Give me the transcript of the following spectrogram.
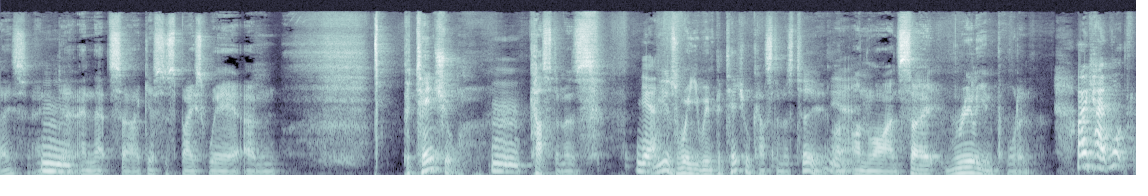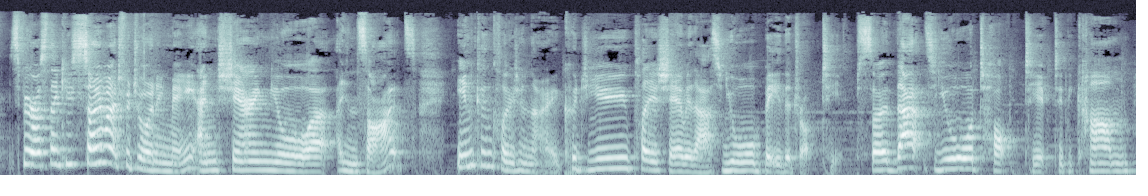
days, and Mm. uh, and that's, uh, I guess, a space where um, potential customers. Mm. Yeah. It's where you win potential customers too on, online. So really important. Okay, well, Spiros, thank you so much for joining me and sharing your insights. In conclusion, though, could you please share with us your Be the Drop tip? So that's your top tip to become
